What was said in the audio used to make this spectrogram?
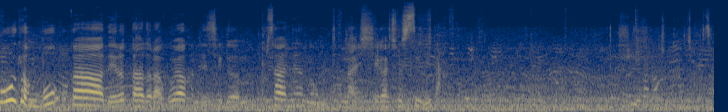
호우경보가 내렸다 하더라고요. 근데 지금 부산은 엄청 날씨가 좋습니다. 신발을 좀 가져가자.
